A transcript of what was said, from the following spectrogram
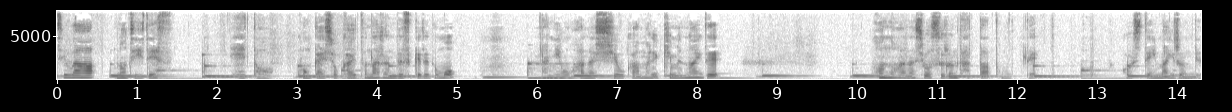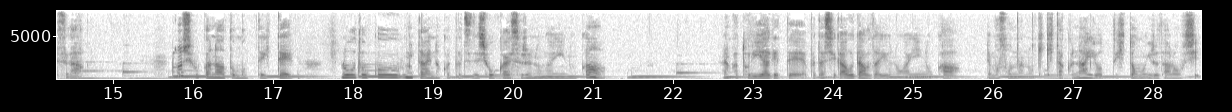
ちはのじです。えーと今回初回となるんですけれども何をお話ししようかあまり決めないで本の話をするんだったと思ってこうして今いるんですがどうしようかなと思っていて朗読みたいな形で紹介するのがいいのかなんか取り上げて私がうだうだ言うのがいいのかでもそんなの聞きたくないよって人もいるだろうし、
